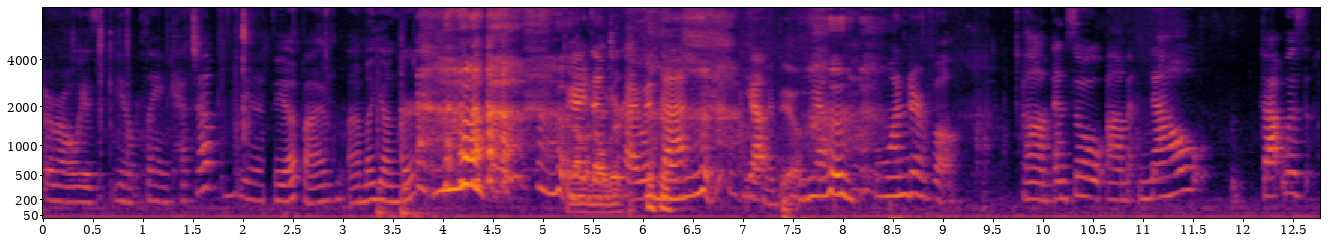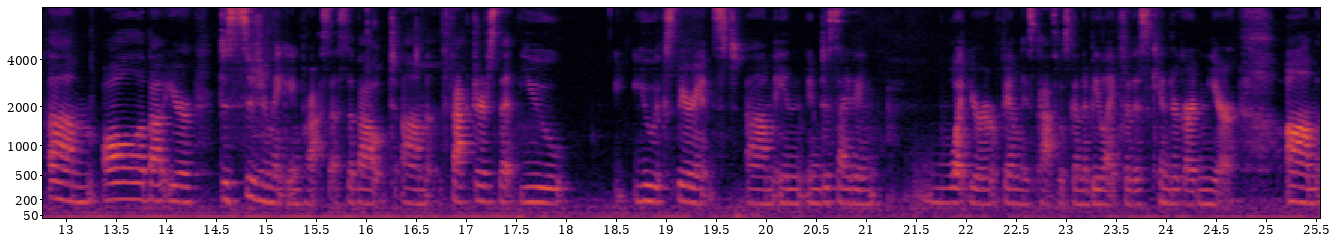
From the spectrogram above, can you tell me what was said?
We're always, you know, playing catch up. Yeah. Yep, I'm I'm a younger. we identify with that. Yeah, I do. Yeah, wonderful. Um, and so um, now that was um, all about your decision making process, about um, factors that you you experienced um, in in deciding what your family's path was going to be like for this kindergarten year. Um,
